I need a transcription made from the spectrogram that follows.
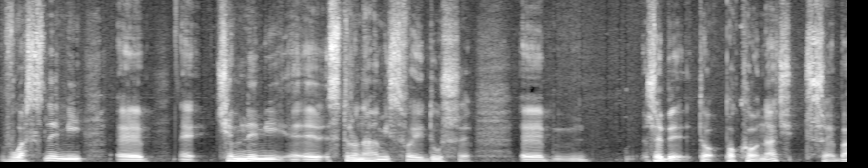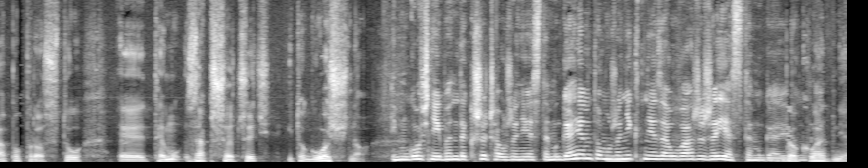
własnymi e, e, ciemnymi e, stronami swojej duszy. Żeby to pokonać, trzeba po prostu e, temu zaprzeczyć i to głośno. Im głośniej będę krzyczał, że nie jestem gejem, to może nikt nie zauważy, że jestem gejem. Dokładnie,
